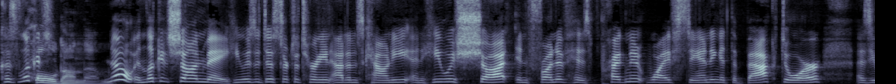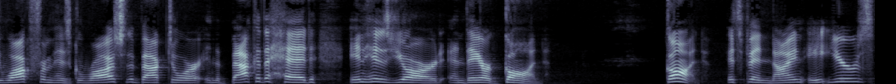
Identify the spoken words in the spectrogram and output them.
because look at hold on them. no, and look at Sean May. He was a district attorney in Adams County, and he was shot in front of his pregnant wife standing at the back door as he walked from his garage to the back door in the back of the head in his yard, and they are gone. Gone. It's been nine, eight years,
